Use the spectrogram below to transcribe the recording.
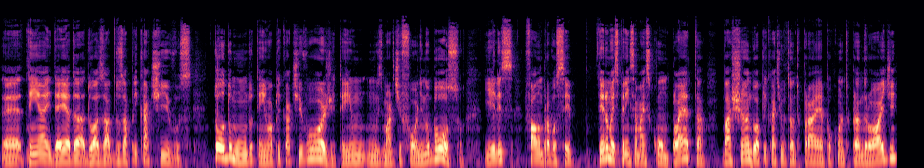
é, tem a ideia da, do, dos aplicativos. Todo mundo tem um aplicativo hoje, tem um, um smartphone no bolso. E eles falam para você ter uma experiência mais completa, baixando o aplicativo tanto para Apple quanto para Android.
